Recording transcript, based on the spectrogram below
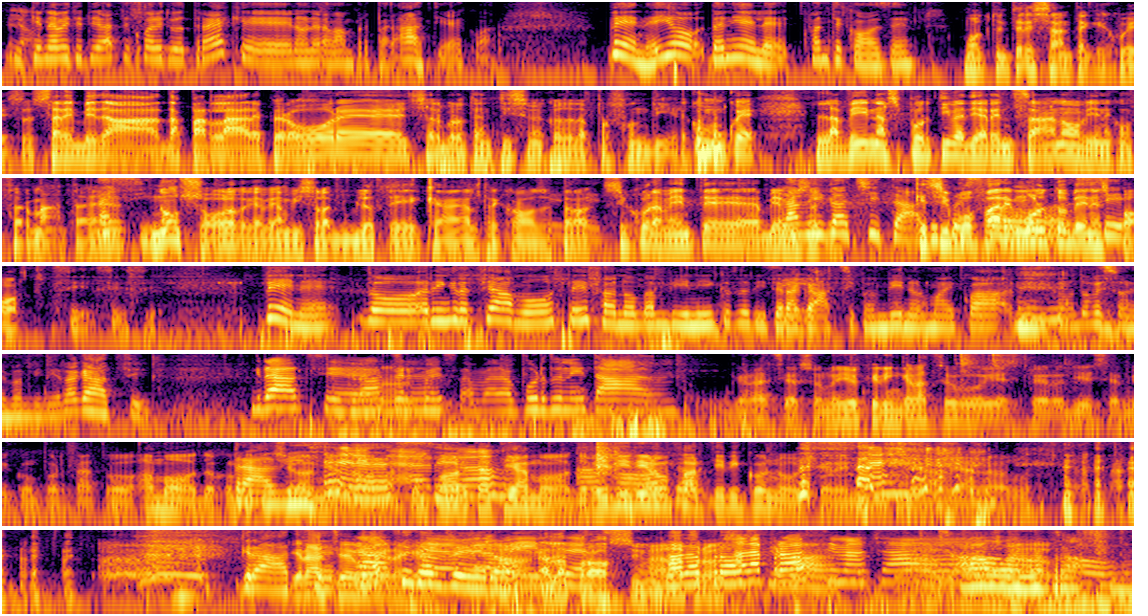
No. perché ne avete tirate fuori due o tre che non eravamo preparati, eh, qua. Bene, io, Daniele, quante cose? Molto interessante anche questo. Sarebbe da, da parlare per ore, ci sarebbero tantissime cose da approfondire. Comunque, la vena sportiva di Arenzano viene confermata. eh. Eh sì. Non solo perché abbiamo visto la biblioteca e altre cose, Sì, però sì, sì. sicuramente abbiamo la visto che- vivacità che, si può fare molto bene sì, sport. Sì, sì, sì. Bene, lo ringraziamo Stefano, bambini, cosa dite? Sì. Ragazzi, bambini ormai qua mi dicono dove sono i bambini? Ragazzi, Grazie, Grazie. per questa bella opportunità. Grazie, sono io che ringrazio voi e spero di essermi comportato a modo, come Bravissimo. diceva mia nonna. Eh, Comportati a modo, A vedi di non modo. farti riconoscere, mi diceva mia nonna. grazie. Grazie a voi, Grazie ragazzi. davvero. Ciao. Alla prossima. Alla Alla prossima. Alla prossima. prossima, ciao. Ciao, alla Ciao. prossima.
